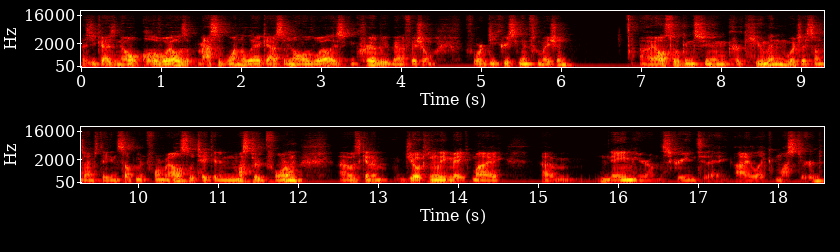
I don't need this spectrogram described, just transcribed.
as you guys know, olive oil is a massive one. Oleic acid in olive oil is incredibly beneficial for decreasing inflammation. I also consume curcumin, which I sometimes take in supplement form. I also take it in mustard form. I was going to jokingly make my um, name here on the screen today. I like mustard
